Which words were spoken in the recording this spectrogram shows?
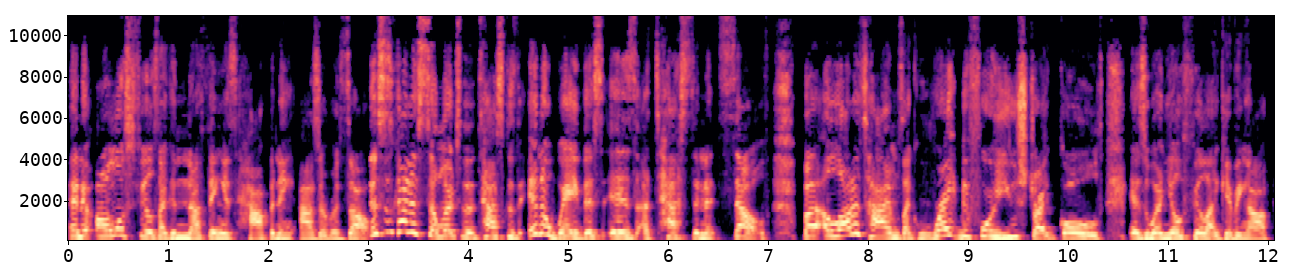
And it almost feels like nothing is happening as a result. This is kind of similar to the test because, in a way, this is a test in itself. But a lot of times, like right before you strike gold, is when you'll feel like giving up.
